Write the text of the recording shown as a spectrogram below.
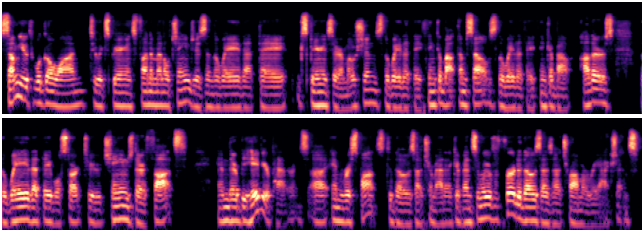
some youth will go on to experience fundamental changes in the way that they experience their emotions, the way that they think about themselves, the way that they think about others, the way that they will start to change their thoughts and their behavior patterns uh, in response to those uh, traumatic events. And we refer to those as uh, trauma reactions.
